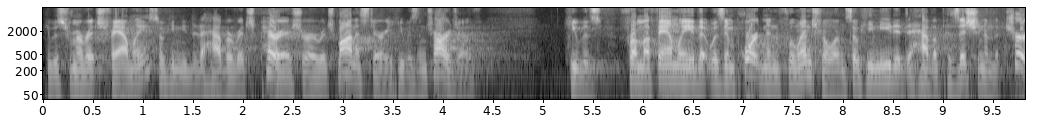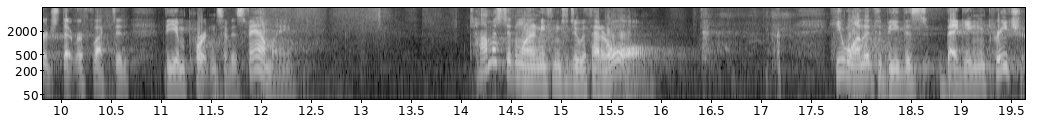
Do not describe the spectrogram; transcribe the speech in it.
He was from a rich family, so he needed to have a rich parish or a rich monastery he was in charge of. He was from a family that was important and influential, and so he needed to have a position in the church that reflected the importance of his family. Thomas didn't want anything to do with that at all. he wanted to be this begging preacher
